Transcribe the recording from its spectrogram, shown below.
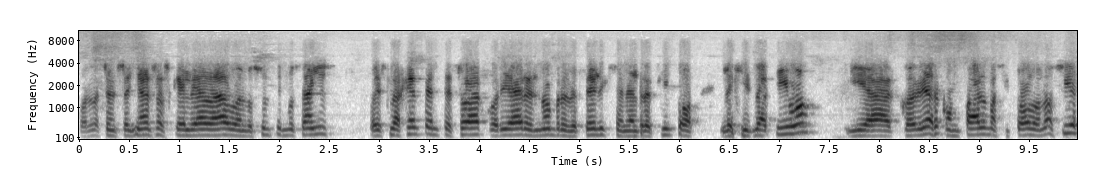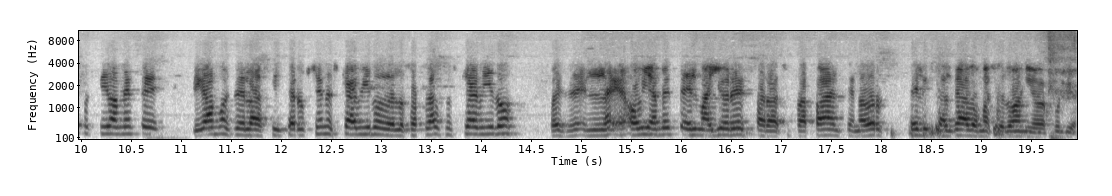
por las enseñanzas que le ha dado en los últimos años, pues la gente empezó a corear el nombre de Félix en el recinto legislativo y a corear con palmas y todo, ¿no? Sí, efectivamente, digamos, de las interrupciones que ha habido, de los aplausos que ha habido, pues obviamente el mayor es para su papá, el senador Félix Salgado Macedonio, Julio.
